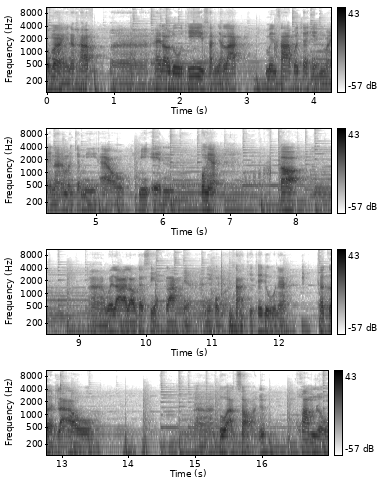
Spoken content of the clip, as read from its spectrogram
ตัวใหม่นะครับให้เราดูที่สัญลักษณ์ไม่ทราบว่าจะเห็นไหมนะ มันจะมี L มี N พวกเนี้ยก็เวลาเราจะเสียบปลั๊กเนี่ยอันนี้ผมสาธิตให้ดูนะ ถ้าเกิดเราเอาอาตัวอักษรคว่ำลง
